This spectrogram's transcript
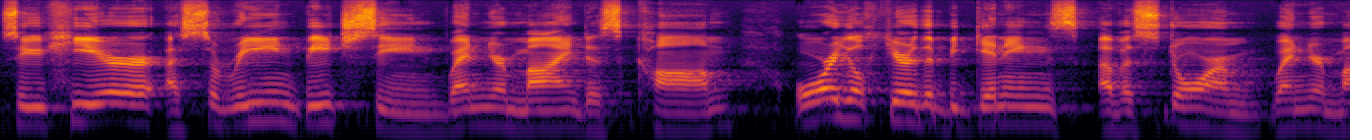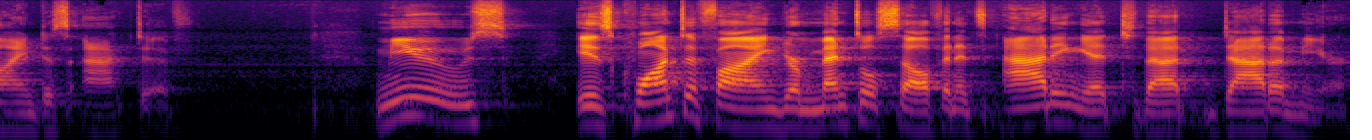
So you hear a serene beach scene when your mind is calm, or you'll hear the beginnings of a storm when your mind is active. Muse is quantifying your mental self and it's adding it to that data mirror.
